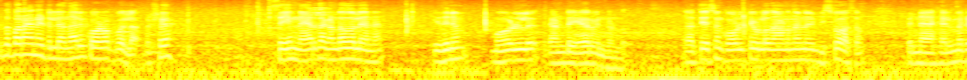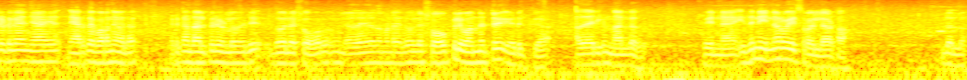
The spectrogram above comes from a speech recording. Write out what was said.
ഇത് പറയാനായിട്ടില്ല. എന്നാലും കുഴപ്പമില്ല. പക്ഷേ സെയിം നേരത്തെ കണ്ടതുപോലെ തന്നെ ഇതിനും മുകളിൽ രണ്ട് എയർ വിൻഡ് ഉണ്ട്. അത്യാവശ്യം ക്വാളിറ്റി ഉള്ളതാണെന്നാണ് വിശ്വാസം. പിന്നെ ഹെൽമെറ്റ് എടുക്കാൻ ഞാൻ നേരത്തെ പറഞ്ഞ പോലെ എടുക്കാൻ താല്പര്യമുള്ളവർ ഇതുപോലെ ഷോറൂമിൽ അതായത് നമ്മുടെ ഇതുപോലെ ഷോപ്പിൽ വന്നിട്ട് എടുക്കുക. അതായിരിക്കും നല്ലത്. പിന്നെ ഇതിന് ഇന്നർ വൈസർ ഇല്ല കേട്ടോ. ഇല്ലല്ലോ.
